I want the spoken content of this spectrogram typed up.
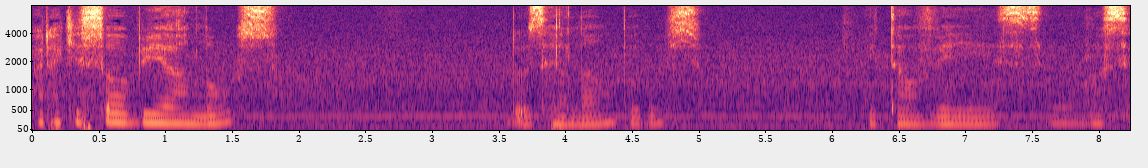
para que sob a luz dos relâmpagos e talvez você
